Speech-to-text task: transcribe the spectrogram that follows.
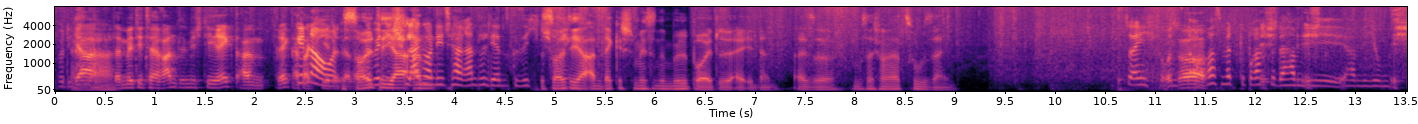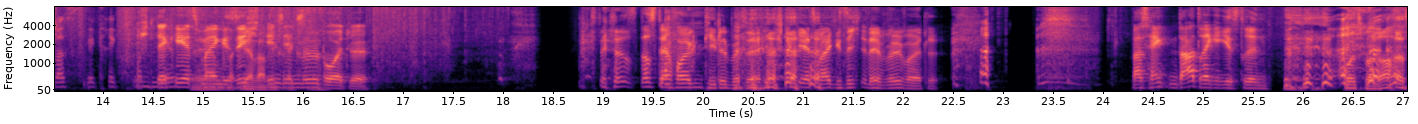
Würde ich ja, sagen. damit die Tarantel mich direkt an direkt Genau, attackiert. Sollte damit die ja Schlange an- und die Tarantel dir ins Gesicht Es sollte springen. ja an weggeschmissene Müllbeutel erinnern. Also muss ja schon dazu sein. Hast du eigentlich für uns So, auch was mitgebracht ich- oder haben, ich- die, haben die Jungs ich- was gekriegt von Ich stecke jetzt Ja, mein ja, Gesicht in den extra. Das ist, das ist der Folgentitel, bitte. Ich stecke jetzt mein Gesicht in den Müllbeutel. Was hängt denn da Dreckiges drin? Hol's mal raus.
